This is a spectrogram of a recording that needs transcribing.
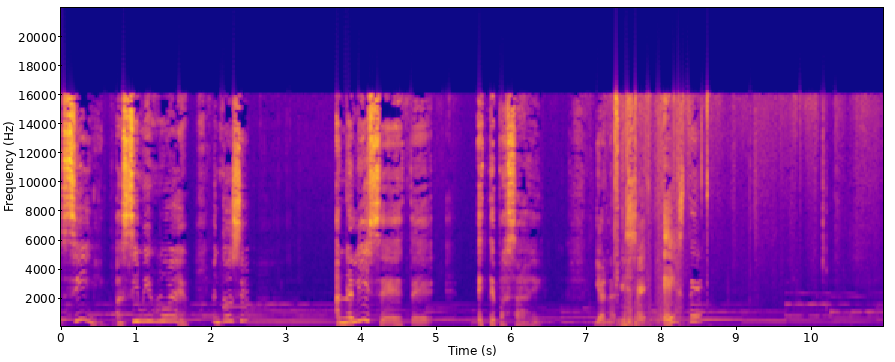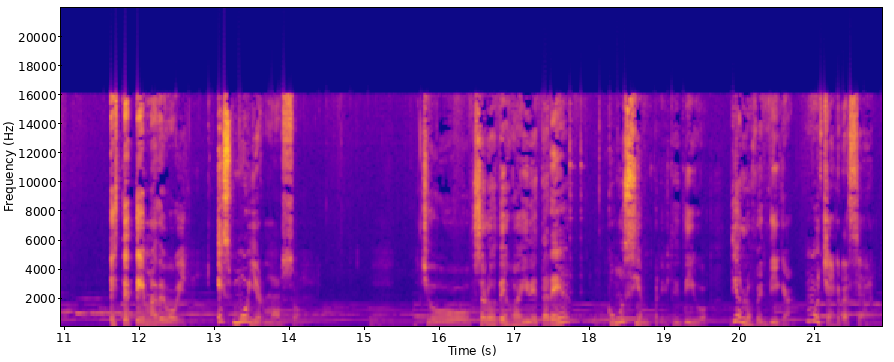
Sí, así mismo es. Entonces, analice este, este pasaje y analice este, este tema de hoy es muy hermoso. Yo se los dejo ahí de tarea. Como siempre les digo, Dios los bendiga. Muchas gracias.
